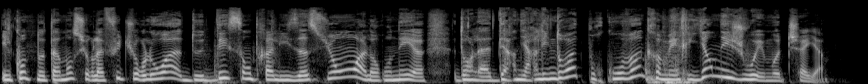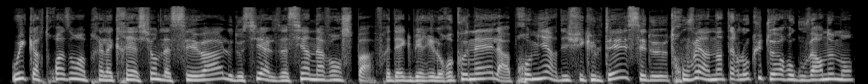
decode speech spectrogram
Il compte notamment sur la future loi de décentralisation. Alors on est euh, dans la dernière ligne droite pour convaincre, mais rien n'est joué, Maud. Oui, car trois ans après la création de la CEA, le dossier alsacien n'avance pas. Frédéric Berry le reconnaît. La première difficulté, c'est de trouver un interlocuteur au gouvernement.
